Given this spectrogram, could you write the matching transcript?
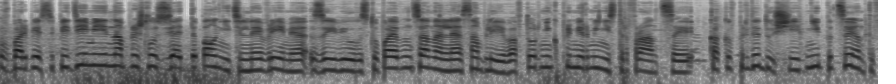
В борьбе с эпидемией нам пришлось взять дополнительное время, заявил, выступая в Национальной ассамблее во вторник премьер-министр Франции. Как и в предыдущие дни, пациентов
